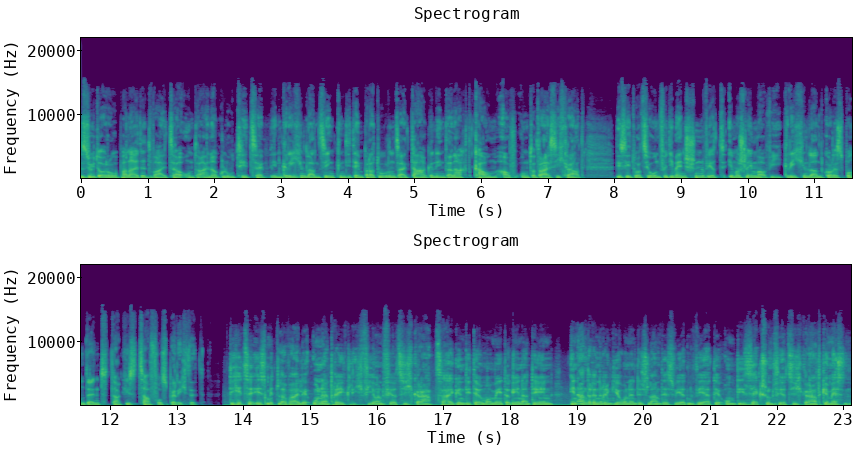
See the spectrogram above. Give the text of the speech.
Südeuropa leidet weiter unter einer Gluthitze. In Griechenland sinken die Temperaturen seit Tagen in der Nacht kaum auf unter 30 Grad. Die Situation für die Menschen wird immer schlimmer, wie Griechenland-Korrespondent Takis Zaphos berichtet. Die Hitze ist mittlerweile unerträglich. 44 Grad zeigen die Thermometer in Athen. In anderen Regionen des Landes werden Werte um die 46 Grad gemessen.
